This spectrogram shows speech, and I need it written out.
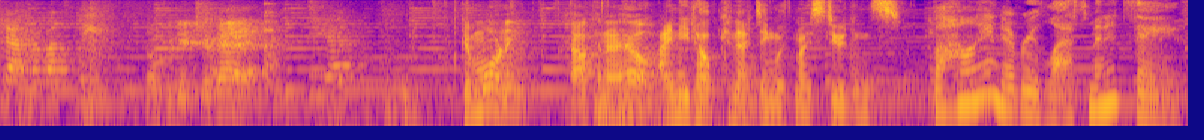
Dad, we're about to leave. Don't forget your hat. See ya. Good morning. How can I help? I need help connecting with my students. Behind every last minute save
